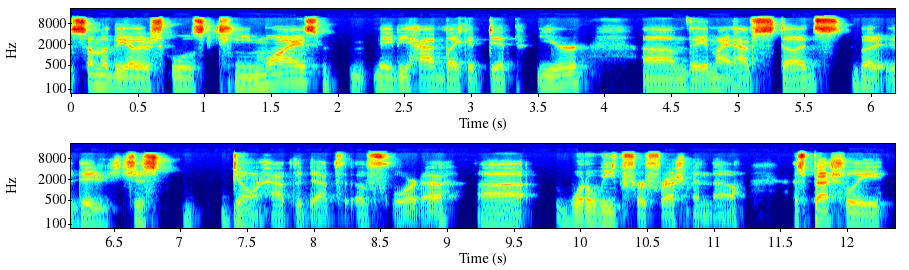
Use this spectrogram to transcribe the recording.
some of the other schools team wise maybe had like a dip year. Um, they might have studs, but they just don't have the depth of Florida. Uh, what a week for freshmen though, especially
